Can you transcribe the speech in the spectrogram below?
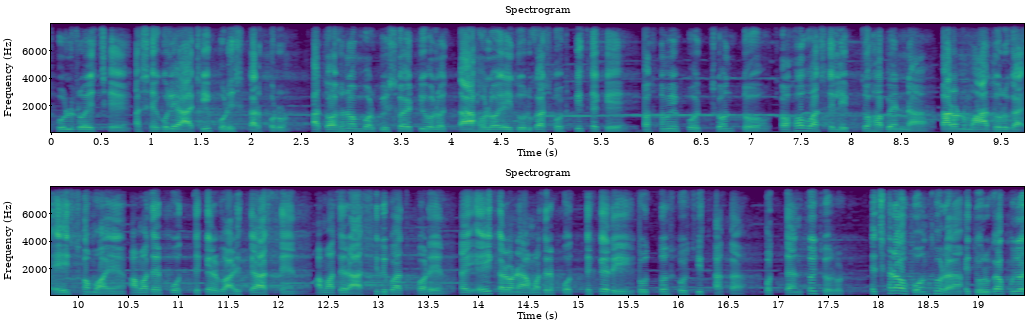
ঝুল রয়েছে, আর সেগুলি আজই পরিষ্কার করুন। আর দশ নম্বর বিষয়টি হলো, তা হলো এই দুর্গা ষষ্ঠী থেকে দশমী পর্যন্ত সহবাসে লিপ্ত হবেন না। কারণ মা দুর্গা এই সময়ে আমাদের প্রত্যেকের বাড়িতে আসেন, আমাদের আশীর্বাদ করেন। তাই এই কারণে আমাদের প্রত্যেকেরই শুদ্ধ সূচি থাকা অত্যন্ত জরুরি। এছাড়াও বন্ধুরা, এই দুর্গাপুজো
